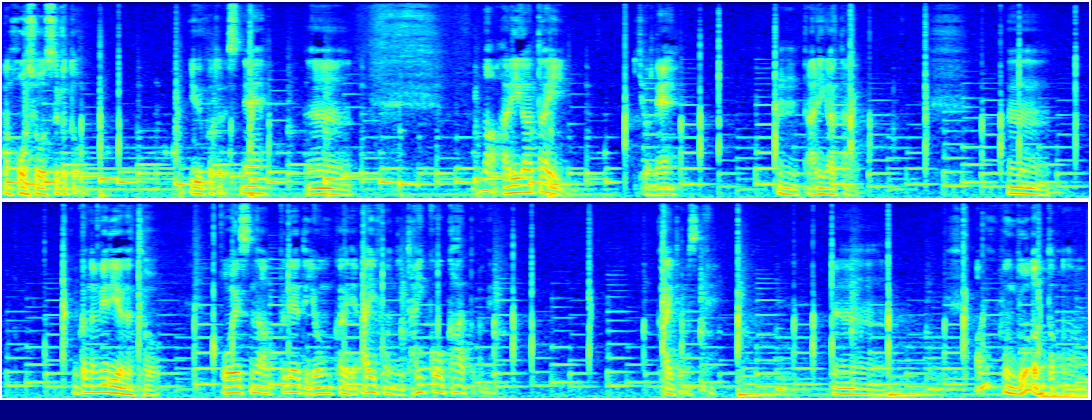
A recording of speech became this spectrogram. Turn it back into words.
まあ、保証するということですね。うん。まあ、ありがたいよね。うん、ありがたい。うん。他のメディアだと、OS のアップデート4回で iPhone に対抗かとかね、書いてますね。うん。iPhone どうだったかな？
